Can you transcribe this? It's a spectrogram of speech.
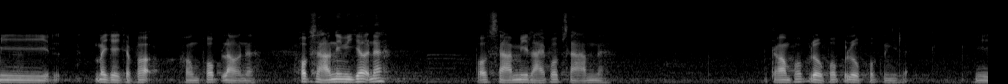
มีไม่ใช่เฉพาะของภพเรานะ ภพสามนี่มีเยอะนะภพสามมีหลายภพสามนะการภพรูปภพรูปภพอย่างนี้แหละ มี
